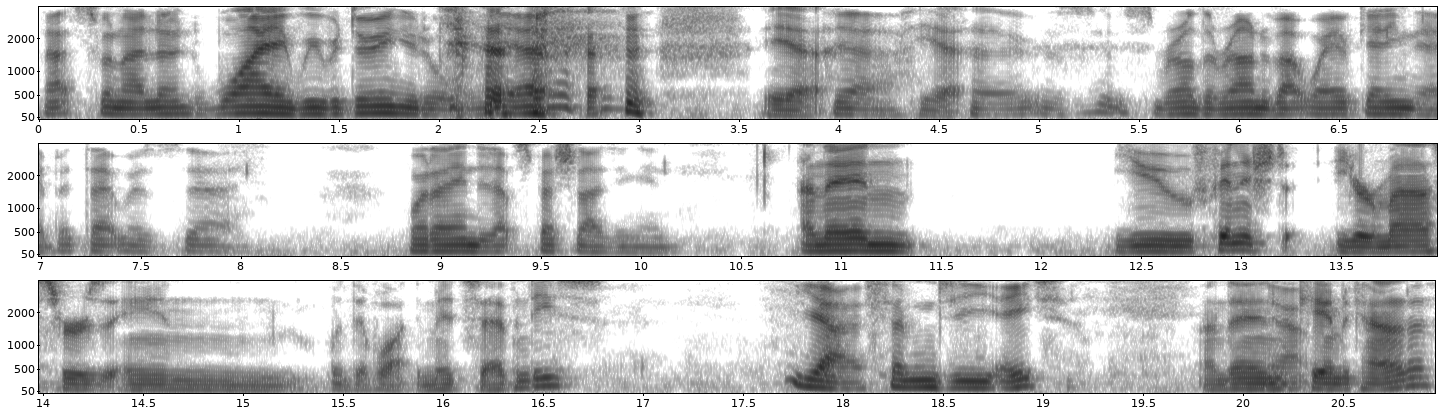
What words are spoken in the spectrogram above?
That's when I learned why we were doing it all. Yeah, Yeah. yeah. Yeah. So it was, it was a rather roundabout way of getting there, but that was uh, what I ended up specializing in. And then you finished your masters in what the, what, the mid seventies, Yeah, seventy-eight. And then Yeah. came to Canada.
